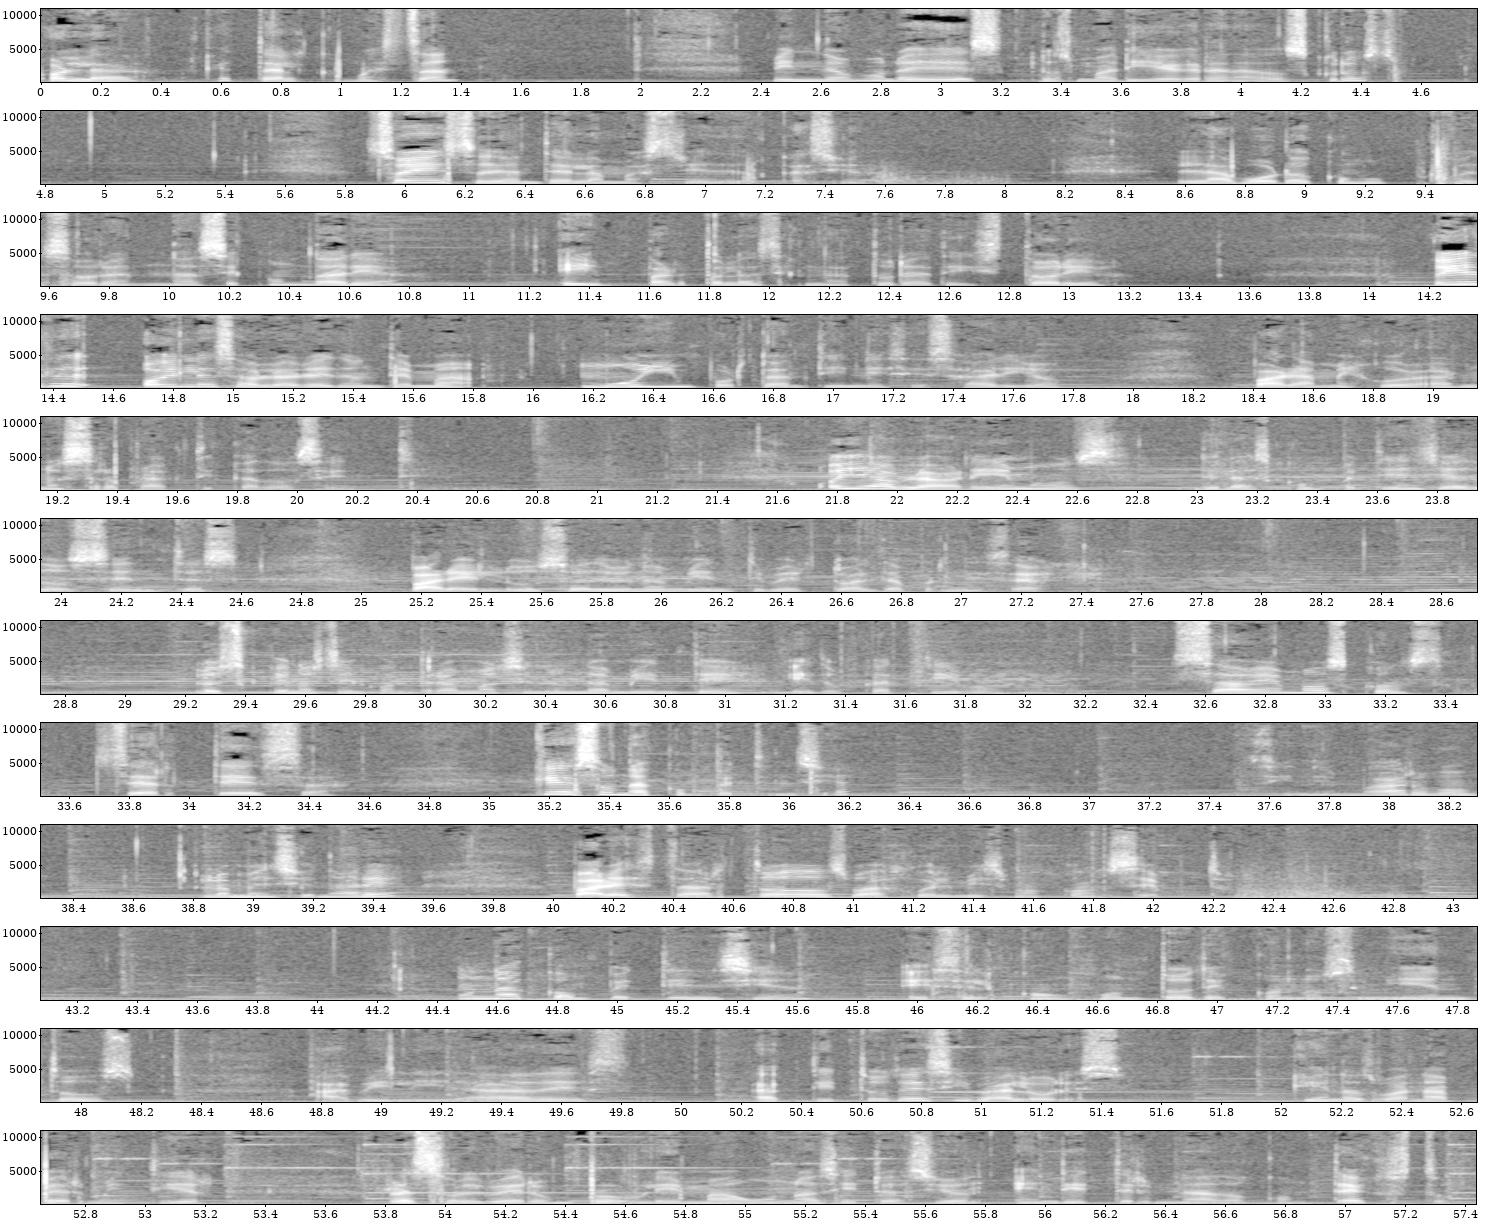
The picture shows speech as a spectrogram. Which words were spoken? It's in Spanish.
Hola, ¿qué tal? ¿Cómo están? Mi nombre es Luz María Granados Cruz. Soy estudiante de la maestría de educación. Laboro como profesora en una secundaria e imparto la asignatura de historia. Hoy, hoy les hablaré de un tema muy importante y necesario para mejorar nuestra práctica docente. Hoy hablaremos de las competencias docentes para el uso de un ambiente virtual de aprendizaje. Los que nos encontramos en un ambiente educativo sabemos con certeza qué es una competencia. Sin embargo, lo mencionaré para estar todos bajo el mismo concepto. Una competencia es el conjunto de conocimientos, habilidades, actitudes y valores que nos van a permitir resolver un problema o una situación en determinado contexto.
